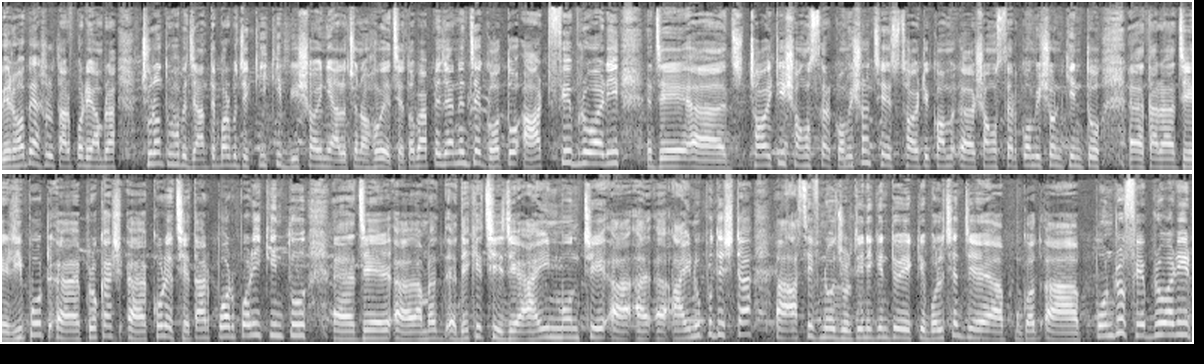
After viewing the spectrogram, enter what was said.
বের হবে। আসলে তারপরে আমরা চূড়ান্তভাবে জানতে পারব যে কি কি বিষয় নিয়ে আলোচনা হয়েছে। তবে আপনি জানেন যে গত আট ফেব্রুয়ারি যে ছয়টি সংস্কার কমিশন, সে ছয়টি সংস্কার কমিশন কিন্তু তারা যে রিপোর্ট প্রকাশ করেছে, তার পরপরই কিন্তু যে আমরা দেখেছি যে আইনমন্ত্রী আইন উপদেষ্টা আসিফ নজরুল, তিনি কিন্তু একটি বলেছেন যে গত পনেরো ফেব্রুয়ারির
